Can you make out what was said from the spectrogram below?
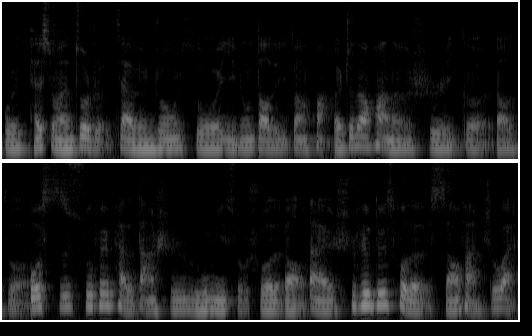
我很喜欢作者在文中所引用到的一段话，而这段话呢是一个叫做波斯苏菲派的大师鲁米所说的：“叫在是非对错的想法之外，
